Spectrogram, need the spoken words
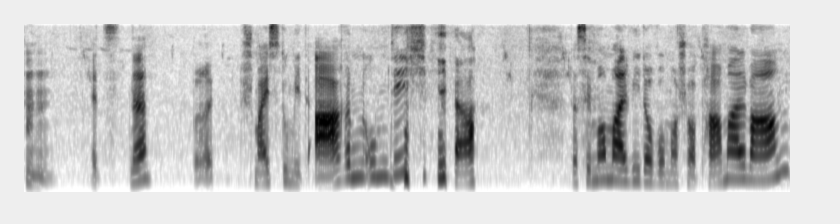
hm, jetzt ne, schmeißt du mit Ahren um dich. Ja. Da sind wir mal wieder, wo wir schon ein paar Mal waren.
